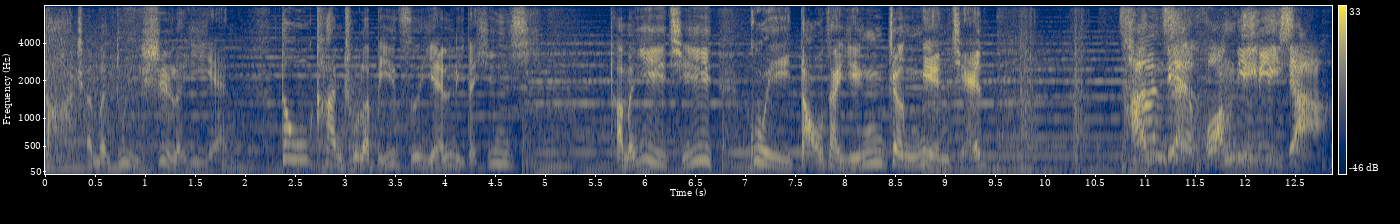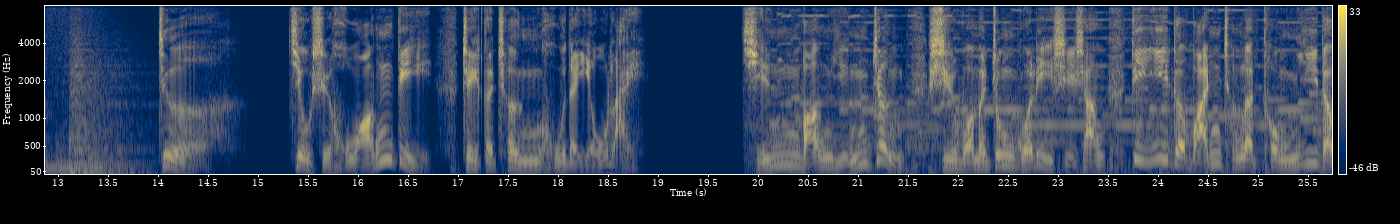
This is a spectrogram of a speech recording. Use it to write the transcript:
大臣们对视了一眼，都看出了彼此眼里的欣喜，他们一齐跪倒在嬴政面前，参见皇帝陛下。这，就是皇帝这个称呼的由来。秦王嬴政是我们中国历史上第一个完成了统一的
